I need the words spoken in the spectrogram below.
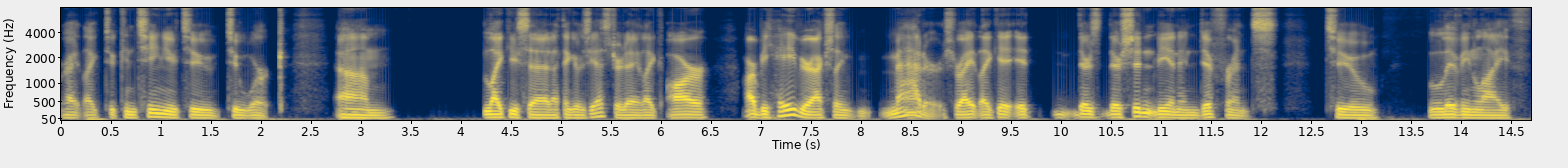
right? Like to continue to to work. Um, like you said, I think it was yesterday. Like our our behavior actually matters, right? Like it, it there's there shouldn't be an indifference to living life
